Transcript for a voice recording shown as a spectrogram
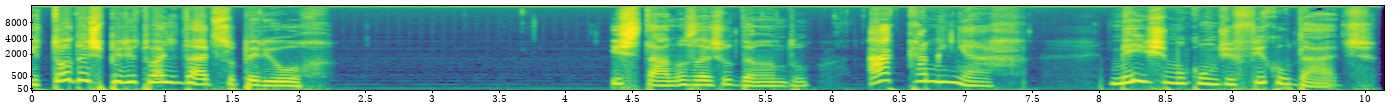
e toda a espiritualidade superior está nos ajudando a caminhar, mesmo com dificuldade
